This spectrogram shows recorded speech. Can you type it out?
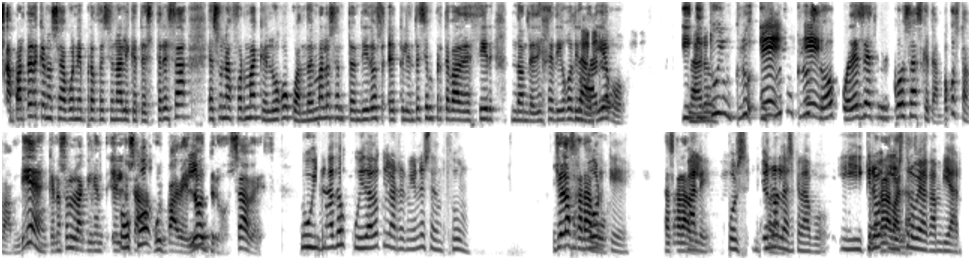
aparte de que no sea buena y profesional y que te estresa, es una forma que luego cuando hay malos entendidos, el cliente siempre te va a decir, donde dije digo, digo Diego. Y, tú, eh, incluso eh. puedes decir cosas que tampoco estaban bien, que no solo la, cliente, o sea, culpa del otro, ¿sabes? Cuidado, cuidado que las reuniones en Zoom. Yo las grabo. ¿Por qué? Las grabo. Vale, pues yo no las grabo. Y creo que esto lo voy a cambiar.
